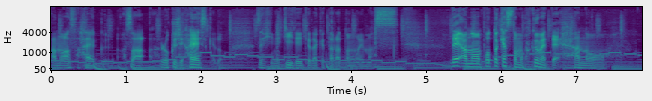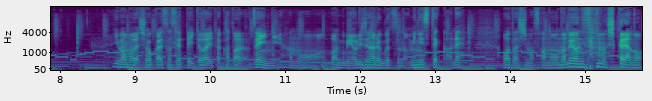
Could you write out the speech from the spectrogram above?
あの朝早く朝6時早いですけどぜひね聞いていただけたらと思います。であのポッドキャストも含めてあの今まで紹介させていただいた方全員にあの番組オリジナルグッズのミニステッカーねお渡しします。あの鍋鬼さんもしっかりあの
